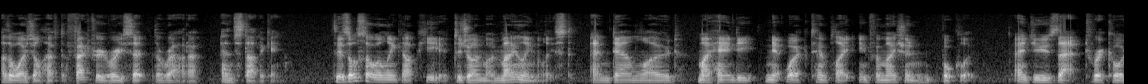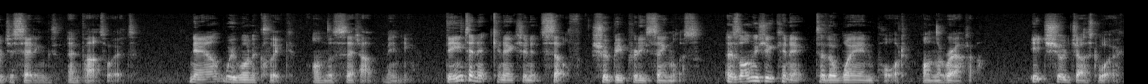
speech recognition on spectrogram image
otherwise you'll have to factory reset the router and start again. There's also a link up here to join my mailing list and download my handy network template information booklet and use that to record your settings and passwords. Now we want to click on the setup menu. The internet connection itself should be pretty seamless, as long as you connect to the WAN port on the router. It should just work.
